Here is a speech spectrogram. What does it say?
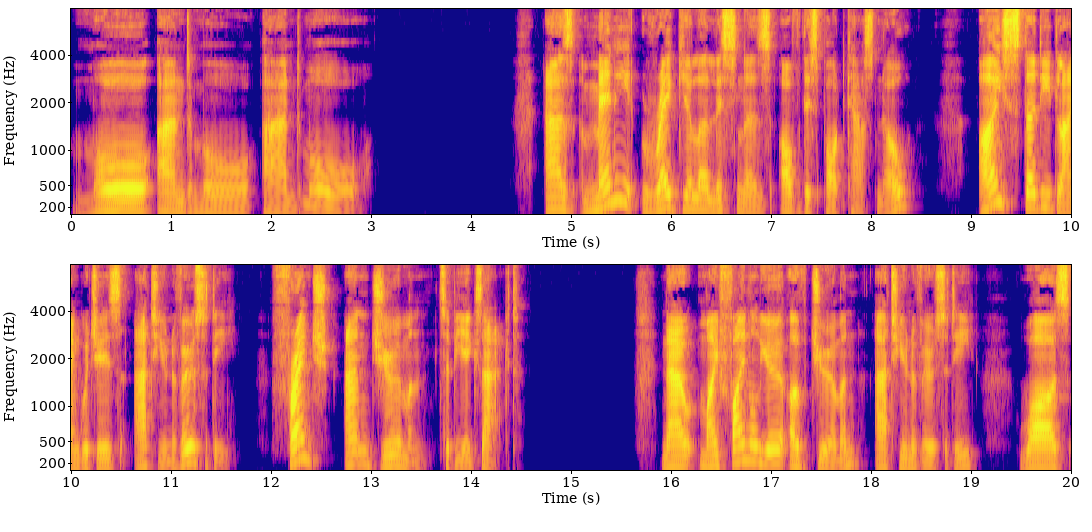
more and more and more. as many regular listeners of this podcast know, I studied languages at university, French and German to be exact. Now, my final year of German at university was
